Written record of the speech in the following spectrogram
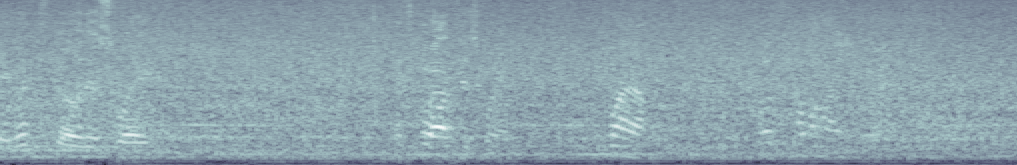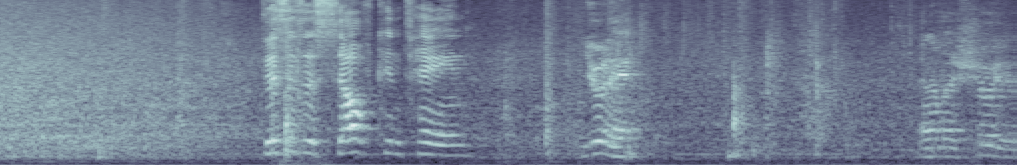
Okay, let's go this way. Let's go out this way. On out. Behind. This is a self-contained unit and I'm going to show you.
